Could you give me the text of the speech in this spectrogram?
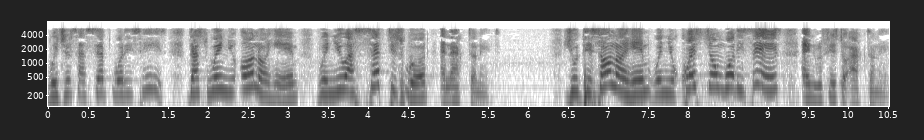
We just accept what he says. That's when you honor him, when you accept his word and act on it. You dishonor him when you question what he says and refuse to act on it.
